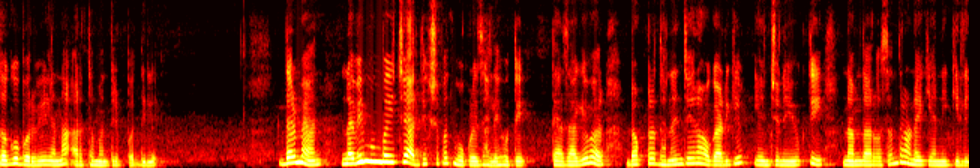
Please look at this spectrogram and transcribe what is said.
सगो बर्वे यांना अर्थमंत्रीपद दिले. दरम्यान नवी मुंबईचे अध्यक्षपद मोकळे झाले होते. त्या जागेवर डॉक्टर धनंजयराव गाडगीळ यांची नियुक्ती नामदार वसंतराव नाईक यांनी केली.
